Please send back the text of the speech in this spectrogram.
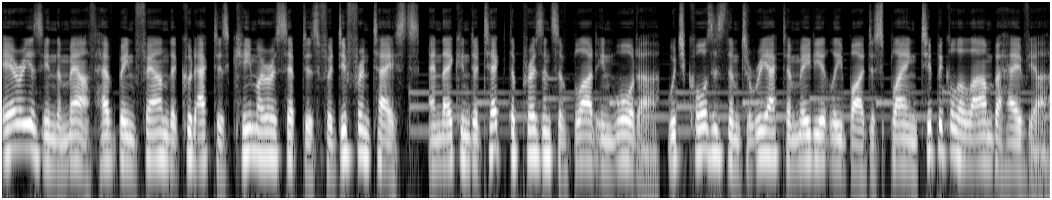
Areas in the mouth have been found that could act as chemoreceptors for different tastes, and they can detect the presence of blood in water, which causes them to react immediately by displaying typical alarm behavior.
